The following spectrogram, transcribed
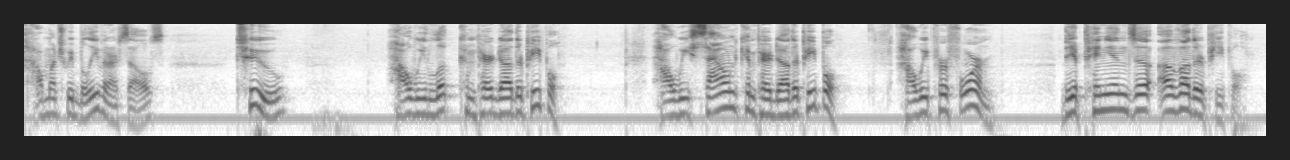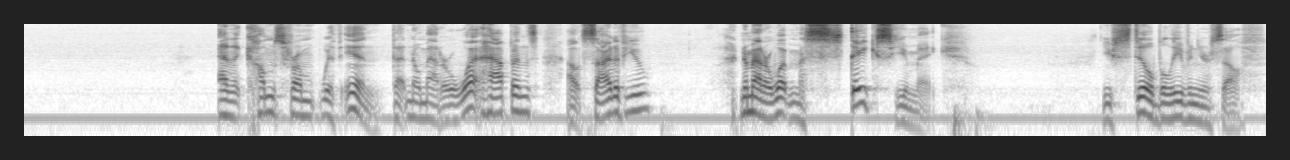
how much we believe in ourselves to how we look compared to other people, how we sound compared to other people, how we perform, the opinions of other people. And it comes from within that no matter what happens outside of you, no matter what mistakes you make, you still believe in yourself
